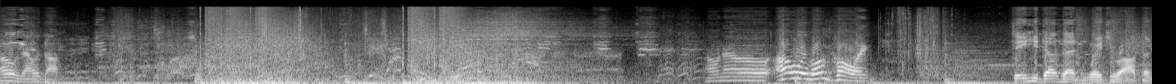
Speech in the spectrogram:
Oh, that was off. Oh no! Oh, we're both falling! See, he does that way too often.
